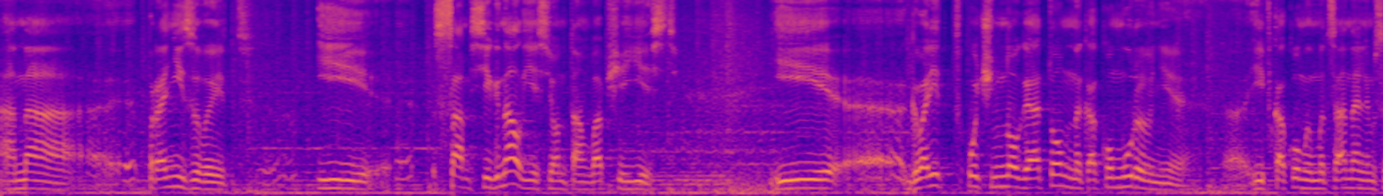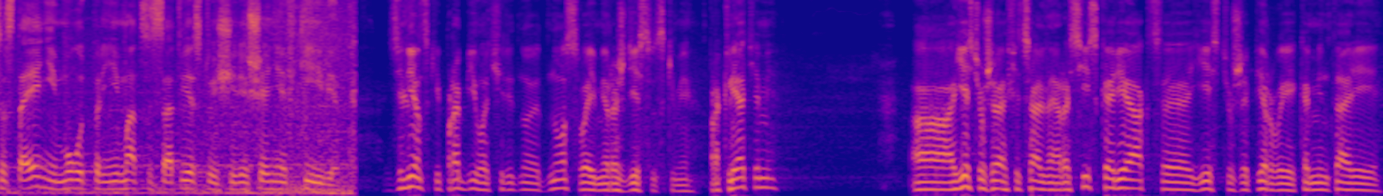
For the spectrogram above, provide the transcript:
она э, пронизывает и сам сигнал, если он там вообще есть, и э, говорит очень много о том, на каком уровне э, и в каком эмоциональном состоянии могут приниматься соответствующие решения в Киеве. Зеленский пробил очередное дно своими рождественскими проклятиями. А, Есть уже официальная российская реакция, есть уже первые комментарии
